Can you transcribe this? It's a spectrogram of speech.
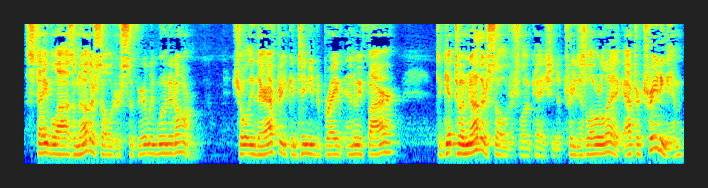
stabilize another soldier's severely wounded arm. Shortly thereafter, he continued to brave enemy fire to get to another soldier's location to treat his lower leg. After treating him,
